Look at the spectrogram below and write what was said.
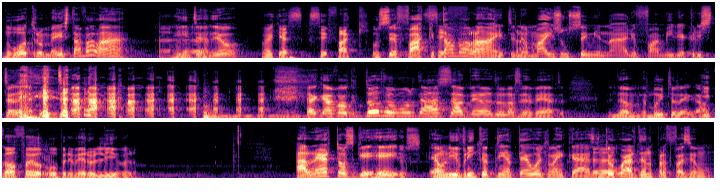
No outro mês estava lá, Aham. entendeu? Como é que é? Cefac? O Cefac estava lá, entendeu? Mais um seminário Família Cristã. e tal. Daqui a pouco todo mundo estava sabendo do nosso evento. Não, muito legal. E qual foi o, o primeiro livro? Alerta aos Guerreiros é um livrinho que eu tenho até hoje lá em casa. É. Estou guardando para fazer um,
